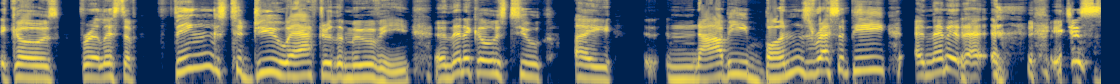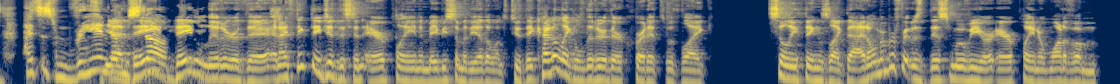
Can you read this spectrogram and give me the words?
it goes for a list of things to do after the movie, and then it goes to a knobby buns recipe, and then it it just has this random yeah, they, stuff. they litter there, and I think they did this in Airplane and maybe some of the other ones too. They kind of like litter their credits with like silly things like that. I don't remember if it was this movie or Airplane or one of them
